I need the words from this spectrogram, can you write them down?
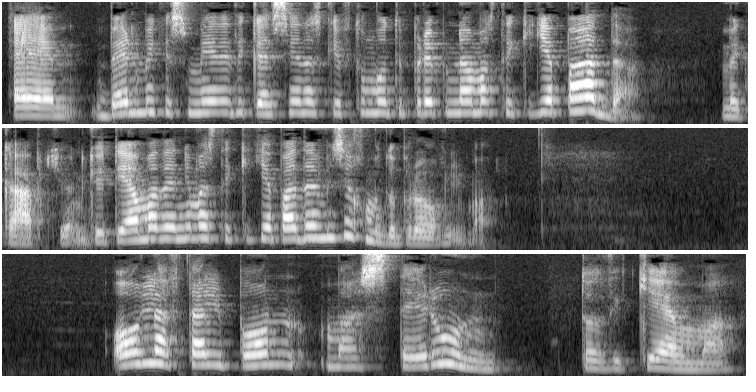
Ε, μπαίνουμε και σε μια διαδικασία να σκεφτούμε ότι πρέπει να είμαστε εκεί για πάντα με κάποιον. Και ότι άμα δεν είμαστε εκεί για πάντα, εμείς έχουμε το πρόβλημα. Όλα αυτά λοιπόν μας στερούν το δικαίωμα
